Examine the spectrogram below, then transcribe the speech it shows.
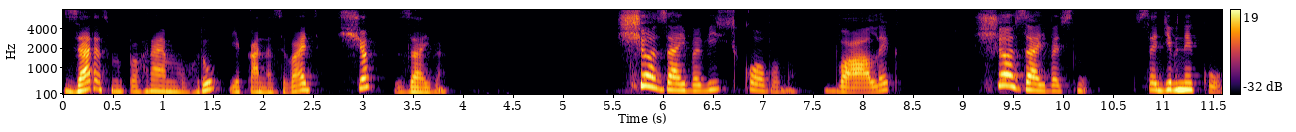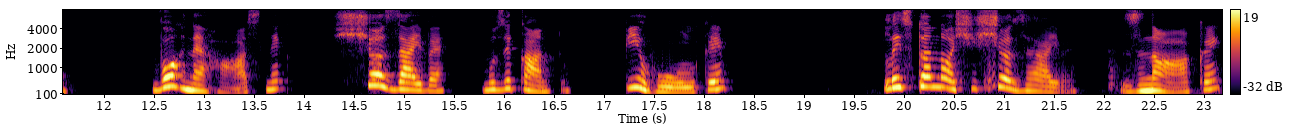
Зараз ми пограємо в гру, яка називається Що зайве? Що зайве військовому? Валик. Що зайве садівнику? Вогнегасник. Що зайве музиканту? Пігулки. Листоноші що зайве? Знаки.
